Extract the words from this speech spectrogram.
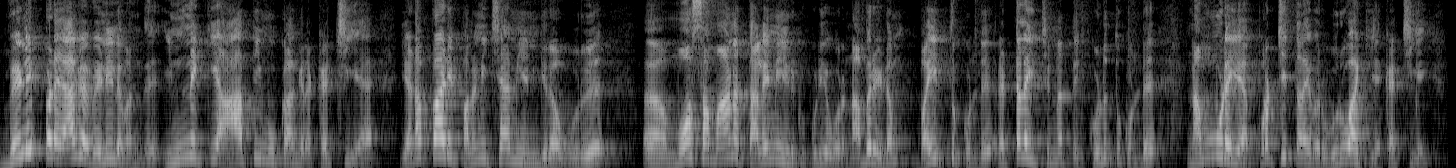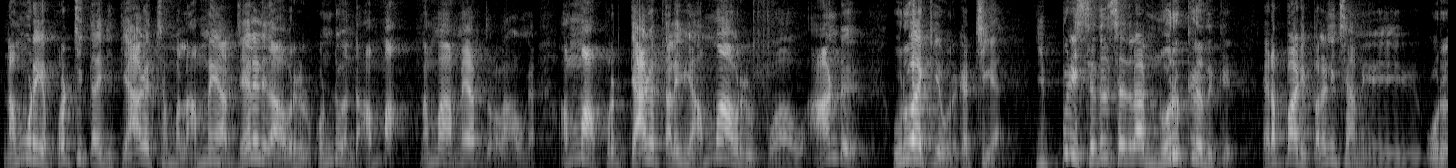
வெளிப்படையாக வெளியில் வந்து இன்னைக்கு அதிமுகங்கிற கட்சியை எடப்பாடி பழனிசாமி என்கிற ஒரு மோசமான தலைமை இருக்கக்கூடிய ஒரு நபரிடம் வைத்துக்கொண்டு ரெட்டலை சின்னத்தை கொடுத்து கொண்டு நம்முடைய புரட்சித் தலைவர் உருவாக்கிய கட்சியை நம்முடைய புரட்சித் தலைவி தியாகச் செம்மல் அம்மையார் ஜெயலலிதா அவர்கள் கொண்டு வந்த அம்மா நம்ம அம்மையார்னு சொல்லலாம் அவங்க அம்மா புர- தியாக தலைவி அம்மா அவர்கள் ஆண்டு உருவாக்கிய ஒரு கட்சியை இப்படி செதில் செதிலாக நொறுக்கிறதுக்கு எடப்பாடி பழனிசாமி ஒரு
